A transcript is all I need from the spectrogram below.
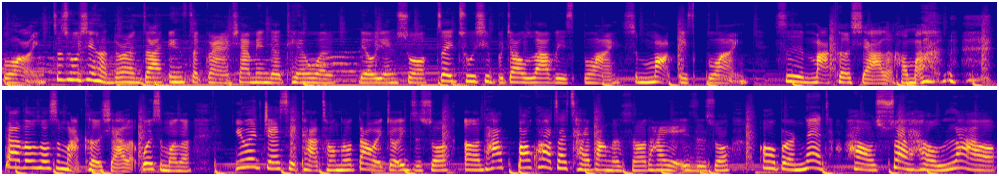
blind。这出戏很多人在 Instagram 下面的贴文留言说，这一出戏不叫 Love is blind，是 Mark is blind，是马克瞎了，好吗？大家都说是马克瞎了，为什么呢？因为 Jessica 从头到尾就一直说，呃，他包括在采访的时候，他也一直说，哦，Burnett 好帅好辣哦。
